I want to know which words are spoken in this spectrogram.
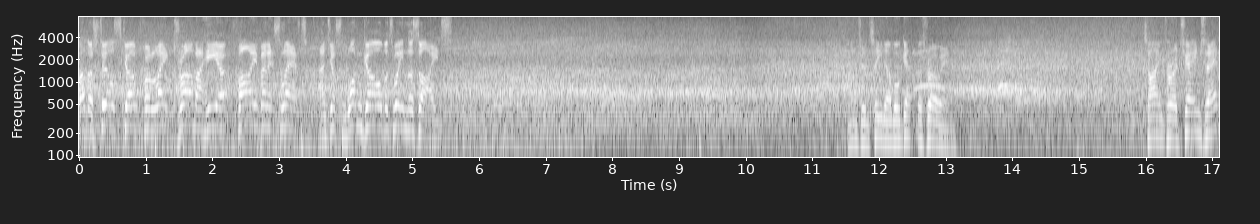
Well, there's still scope for late drama here. Five minutes left and just one goal between the sides. Argentina will get the throw in. Time for a change then.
